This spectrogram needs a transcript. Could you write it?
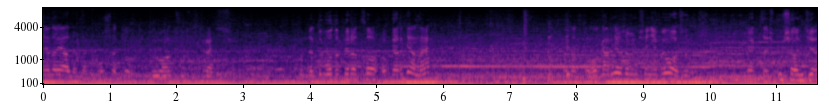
Nie dojadę tak, muszę tu wyłączyć, skręcić. Kurde, tu było dopiero co ogarniane. Teraz tu ogarnię, żebym się nie wyłożył. Jak coś usiądzie.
